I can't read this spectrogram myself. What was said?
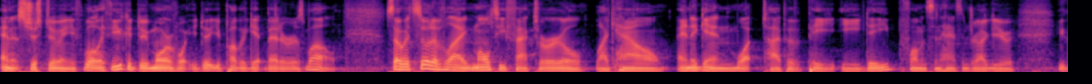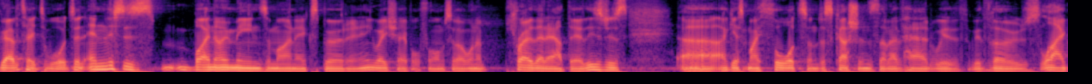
And it's just doing if well if you could do more of what you do you'd probably get better as well so it's sort of like multifactorial like how and again what type of ped performance enhancing drug you you gravitate towards and and this is by no means am I an expert in any way shape or form so i want to throw that out there these are just uh, i guess my thoughts and discussions that i've had with with those like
